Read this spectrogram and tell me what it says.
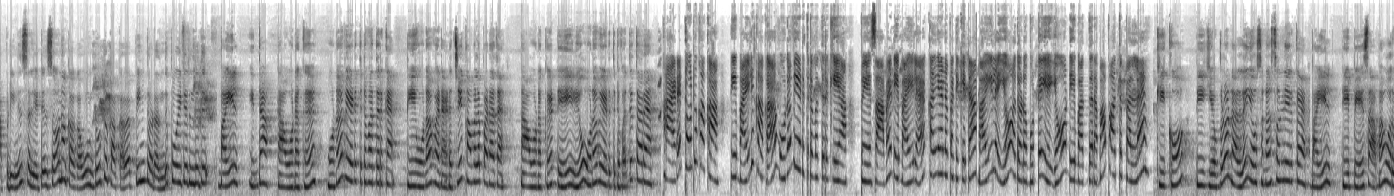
அப்படின்னு சொல்லிட்டு சோனா காக்காவும் டூட்டு காக்காவை பின்தொடர்ந்து போயிட்டு இருந்தது. மயில் இந்தா நான் உனக்கு உணவு எடுத்துட்டு வந்திருக்கேன். நீ உணவை நினைச்சு கவலைப்படாத. நான் உனக்கு டெய்லியும் உணவு எடுத்துட்டு வந்து தரேன். அட டோட்டு காக்கா. நீ மயிலுக்காக உணவு எடுத்துட்டு வந்திருக்கியா? பேசாம நீ மயில கல்யாணம் பண்ணிக்கிட்டா மயிலையும் அதோட முட்டையையும் நீ பத்திரமா பாத்துப்பல்ல கிக்கோ நீ எவ்வளோ நல்ல யோசனை சொல்லியிருக்க. மயில் நீ பேசாம ஒரு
